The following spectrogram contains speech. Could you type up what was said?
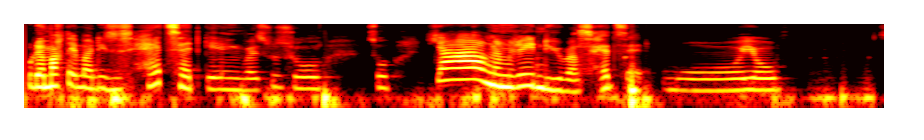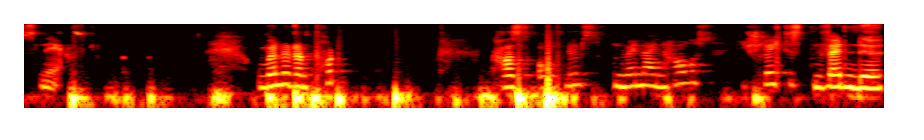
Oder macht er immer dieses Headset-Game, weißt du, so, so, ja, und dann reden die übers Headset. Oh, jo. Das nervt. Und wenn du dann Podcast aufnimmst und wenn dein Haus die schlechtesten Wände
